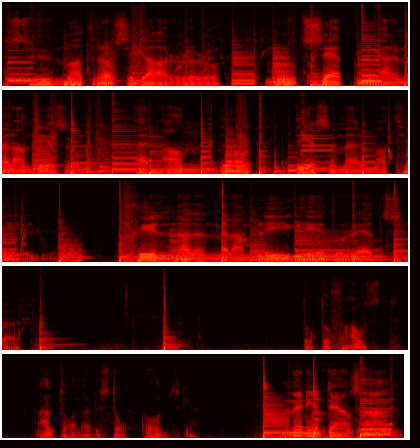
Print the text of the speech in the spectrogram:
Sumatra cigarrer och motsättningar mellan det som är ande och det som är materia. Skillnaden mellan blyghet och rädsla. Dr Faust, han talade stockholmska. Men inte ens han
